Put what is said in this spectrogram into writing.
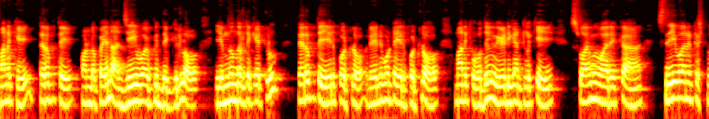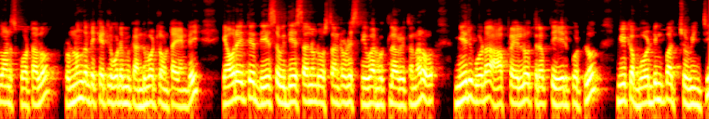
మనకి తిరుపతి కొండపైన జీవైపీ దగ్గరలో ఎనిమిది వందల టికెట్లు తిరుపతి ఎయిర్పోర్ట్లో రేణిగుంట ఎయిర్పోర్ట్లో మనకి ఉదయం ఏడు గంటలకి స్వామివారి యొక్క శ్రీవాణి టెస్ట్ బాండ్స్ కోటాలో రెండు వందల టికెట్లు కూడా మీకు అందుబాటులో ఉంటాయండి. ఎవరైతే దేశ విదేశాల నుండి వస్తున్నటువంటి శ్రీవారి భక్తులు ఎవరైతున్నారో మీరు కూడా ఆ ఫ్రైల్లో తిరుపతి ఎయిర్పోర్ట్లో మీ యొక్క బోర్డింగ్ పాస్ చూపించి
